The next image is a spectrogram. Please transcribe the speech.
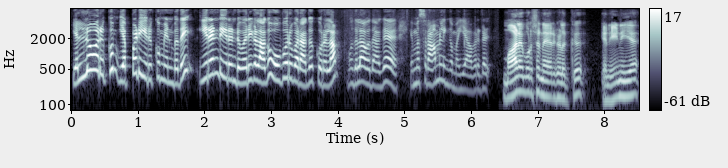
எல்லோருக்கும் எப்படி இருக்கும் என்பதை இரண்டு இரண்டு வரிகளாக ஒவ்வொருவராக கூறலாம். முதலாவதாக எம். எஸ். ராமலிங்கம் ஐயா அவர்கள். மாலை முரசு நேயர்களுக்கு என் இனிய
